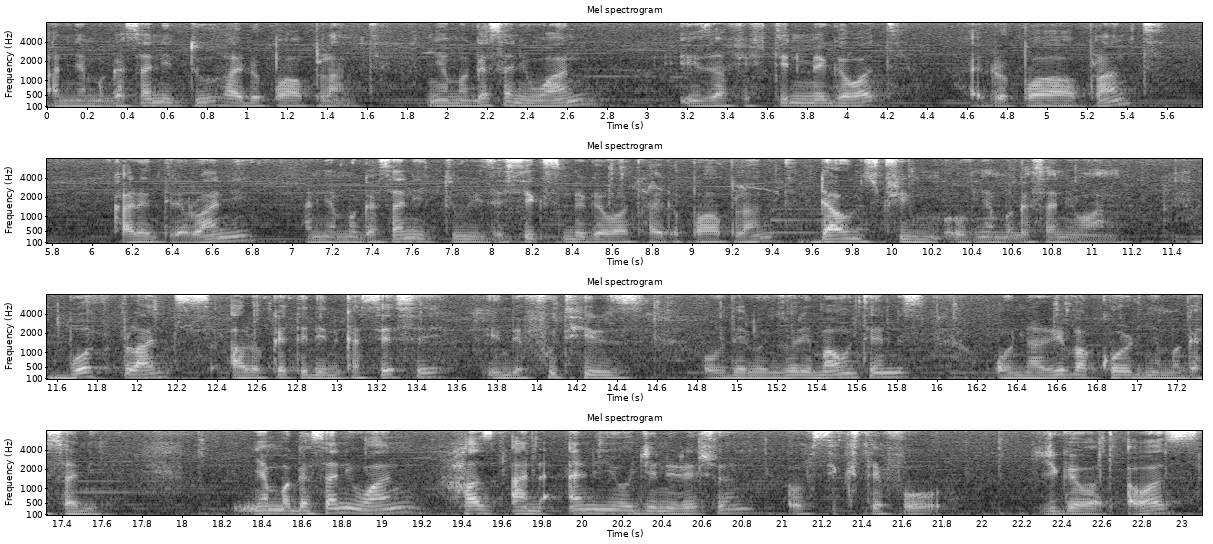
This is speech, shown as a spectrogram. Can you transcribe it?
and Nyamagasani 2 hydropower plant. Nyamagasani 1 is a 15 megawatt hydropower plant currently running, and Nyamagasani 2 is a 6 megawatt hydropower plant downstream of Nyamagasani 1. Both plants are located in Kasese in the foothills of the Lonzori Mountains on a river called Nyamagasani. Nyamagasani 1 has an annual generation of 64 gigawatt hours.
